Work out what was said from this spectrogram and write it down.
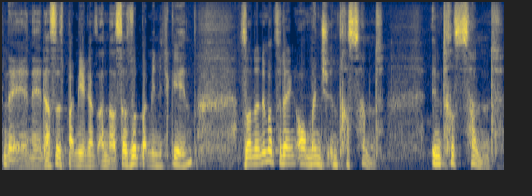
nee, nee, das ist bei mir ganz anders, das wird bei mir nicht gehen, sondern immer zu denken, oh Mensch, interessant, interessant.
